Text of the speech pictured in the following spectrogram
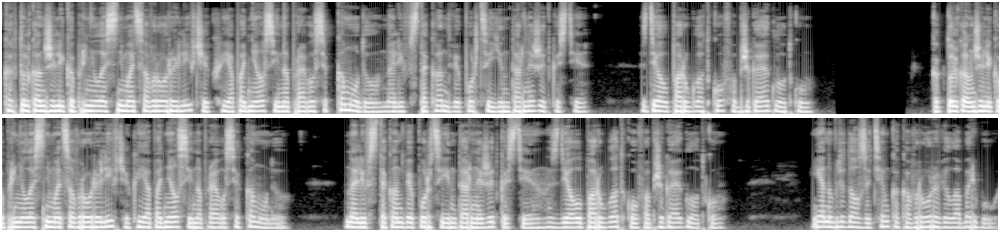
Как только Анжелика принялась снимать с Авроры лифчик, я поднялся и направился к комоду, налив в стакан две порции янтарной жидкости. Сделал пару глотков, обжигая глотку. Как только Анжелика принялась снимать с Авроры лифчик, я поднялся и направился к комоду. Налив в стакан две порции янтарной жидкости, сделал пару глотков, обжигая глотку. Я наблюдал за тем, как Аврора вела борьбу.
